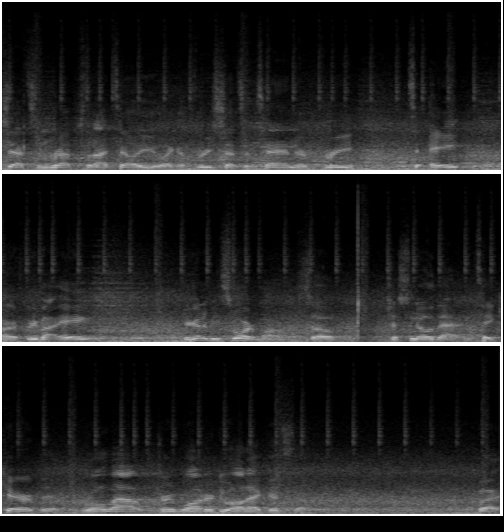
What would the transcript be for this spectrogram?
sets and reps that I tell you, like a three sets of 10 or three to eight or three by eight, you're gonna be sore tomorrow. So just know that and take care of it. Roll out, drink water, do all that good stuff. But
